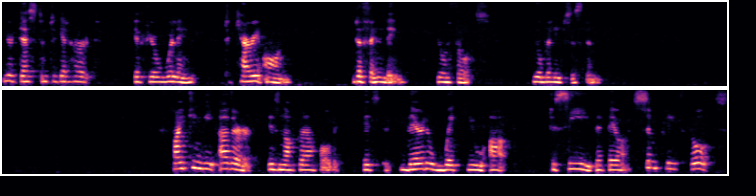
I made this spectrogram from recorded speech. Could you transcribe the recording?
You're destined to get hurt if you're willing to carry on defending your thoughts, your belief system. Fighting the other is not going to hold it. It's there to wake you up to see that they are simply thoughts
